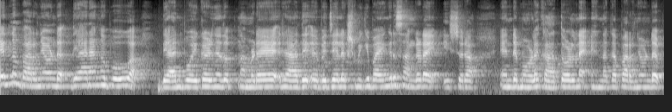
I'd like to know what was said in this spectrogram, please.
എന്നും പറഞ്ഞുകൊണ്ട് ധ്യാൻ അങ്ങ് പോവുക. ധ്യാൻ പോയി കഴിഞ്ഞതും നമ്മുടെ രാധി വിജയലക്ഷ്മിക്ക് ഭയങ്കര സങ്കടമായി ഈശ്വര എന്റെ മോളെ കാത്തോളണേ എന്നൊക്കെ പറഞ്ഞുകൊണ്ട്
